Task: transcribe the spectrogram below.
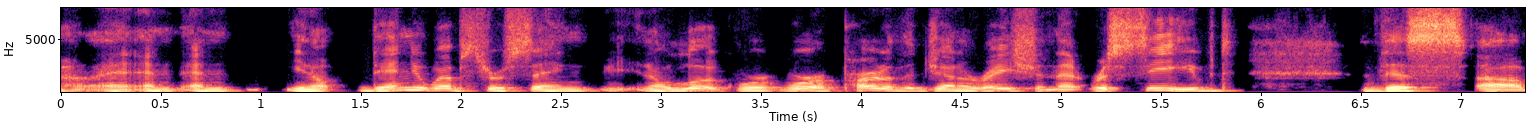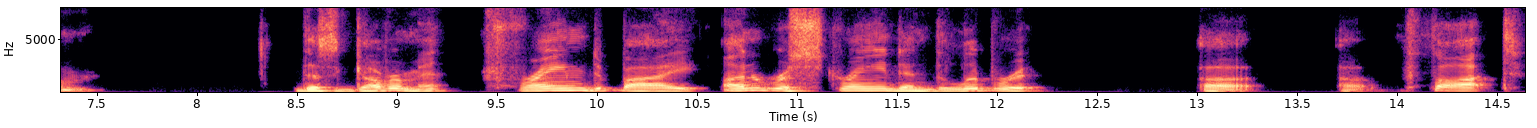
uh, and and you know Daniel Webster is saying you know look we're we're a part of the generation that received this um, this government framed by unrestrained and deliberate uh, uh, thought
